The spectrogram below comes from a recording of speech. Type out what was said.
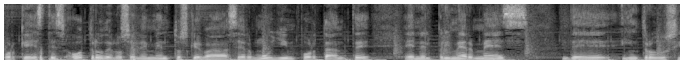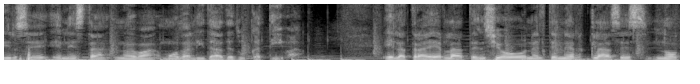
porque este es otro de los elementos que va a ser muy importante en el primer mes de introducirse en esta nueva modalidad educativa el atraer la atención, el tener clases no,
